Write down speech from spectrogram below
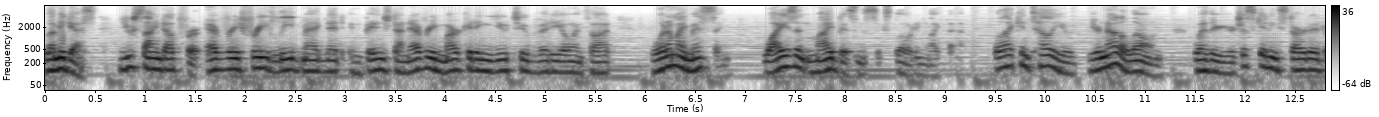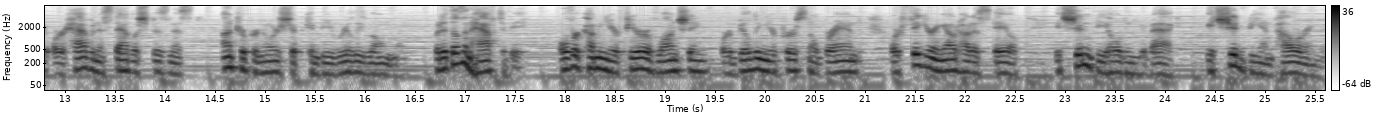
Let me guess, you signed up for every free lead magnet and binged on every marketing YouTube video and thought, what am I missing? Why isn't my business exploding like that? Well, I can tell you, you're not alone. Whether you're just getting started or have an established business, entrepreneurship can be really lonely. But it doesn't have to be. Overcoming your fear of launching or building your personal brand or figuring out how to scale, it shouldn't be holding you back. It should be empowering you.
